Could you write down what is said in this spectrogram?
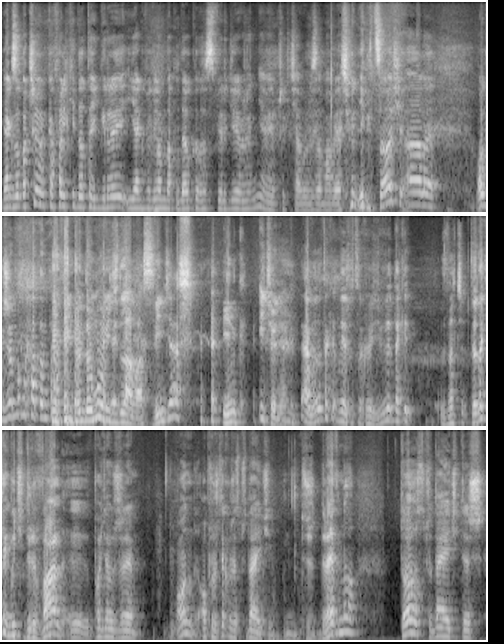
jak zobaczyłem kafelki do tej gry i jak wygląda pudełko, to stwierdziłem, że nie wiem, czy chciałbym zamawiać u nich coś, ale o grze Manhattan Traffic będą mówić dla was. Windziarz? Ink. I ciuniak. Tak, bo to tak, wiesz o co chodzi. Takie, Znaczy, To tak jakby ci drwal y, powiedział, że on oprócz tego, że sprzedaje ci drewno, to sprzedaje ci też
